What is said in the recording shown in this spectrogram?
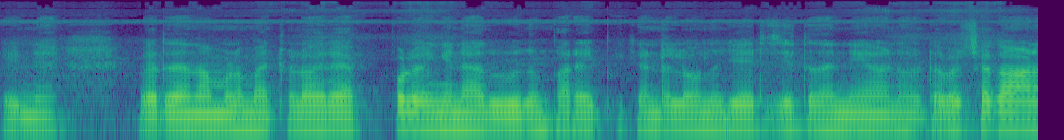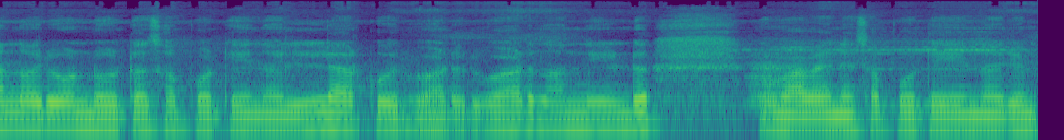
പിന്നെ വെറുതെ നമ്മൾ മറ്റുള്ളവരെ എപ്പോഴും ഇങ്ങനെ അതും ഇതും പറയിപ്പിക്കണ്ടല്ലോ എന്ന് വിചാരിച്ചിട്ട് തന്നെയാണ് കേട്ടോ. പക്ഷെ കാണുന്നവരും ഉണ്ട് കേട്ടോ സപ്പോർട്ട് ചെയ്യുന്ന എല്ലാവർക്കും ഒരുപാട് ഒരുപാട് നന്ദിയുണ്ട്. അവനെ സപ്പോർട്ട് ചെയ്യുന്നവരും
